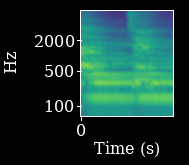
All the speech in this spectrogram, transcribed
One, two.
